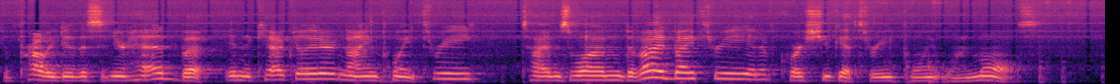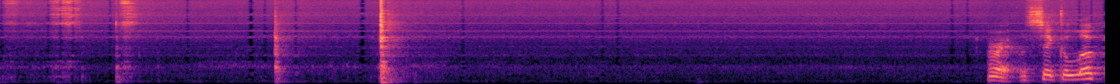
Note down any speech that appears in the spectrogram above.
could probably do this in your head, but in the calculator, 9.3 times 1, divide by 3, and of course you get 3.1 moles. Right, let's take a look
